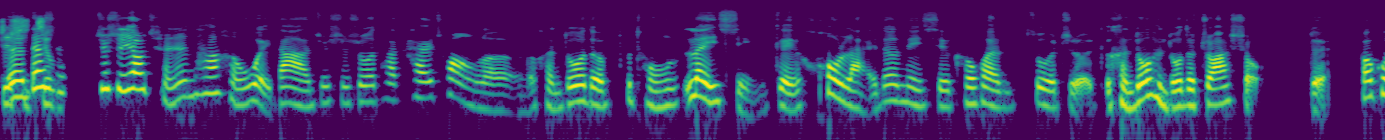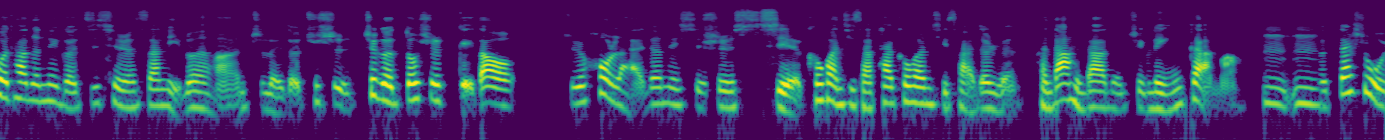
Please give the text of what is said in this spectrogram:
呃，但是。就是要承认他很伟大，就是说他开创了很多的不同类型，给后来的那些科幻作者很多很多的抓手。对，包括他的那个机器人三理论啊之类的，就是这个都是给到就是后来的那些是写科幻题材、拍科幻题材的人很大很大的这个灵感嘛。嗯嗯。但是我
